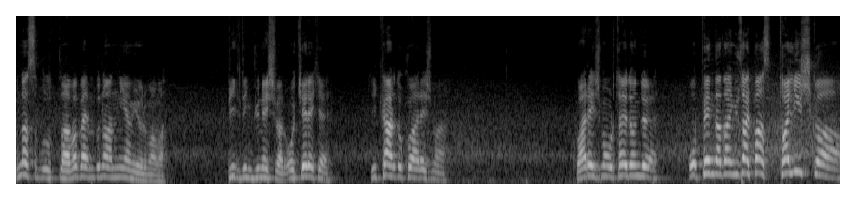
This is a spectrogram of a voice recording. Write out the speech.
Bu nasıl bulutlu hava? Ben bunu anlayamıyorum ama. Bildiğin güneş var. O Kereke. Ricardo Quaresma. Quaresma ortaya döndü. Openda'dan güzel pas. Talişka.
